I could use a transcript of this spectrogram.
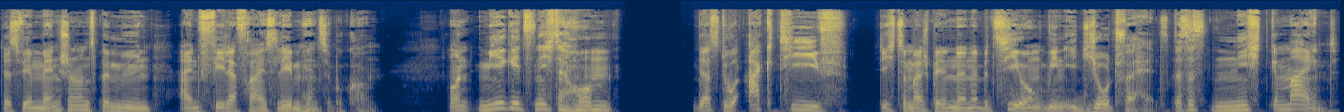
dass wir Menschen uns bemühen, ein fehlerfreies Leben hinzubekommen. Und mir geht's nicht darum, dass du aktiv dich zum Beispiel in deiner Beziehung wie ein Idiot verhältst. Das ist nicht gemeint.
